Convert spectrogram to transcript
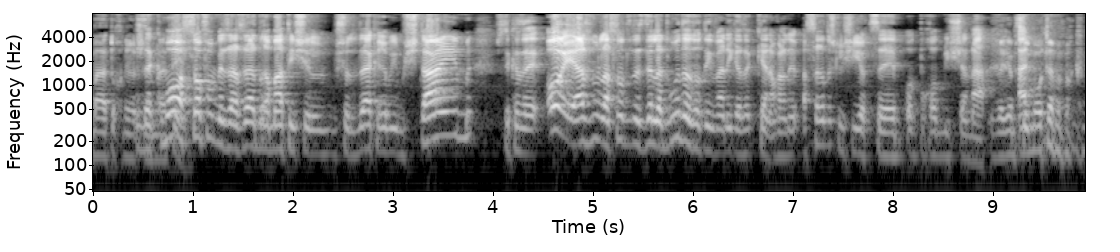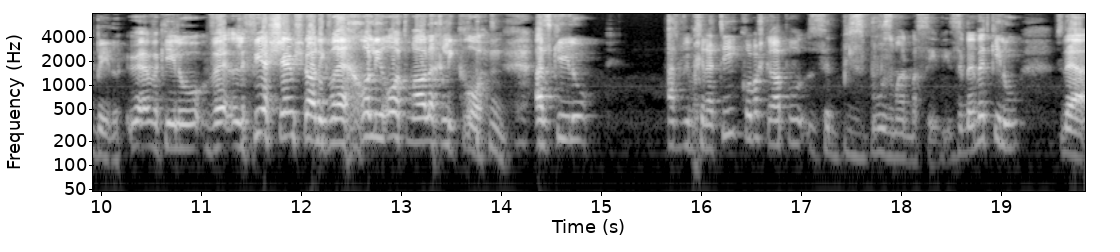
מה התוכניות זה שלהם. כמו לעתיד. הסוף המזעזע הדרמטי של שודדי הקרבים 2 שזה כזה אוי העזנו לעשות את זה לדמות הזאת ואני כזה כן אבל הסרט השלישי יוצא עוד פחות משנה. וגם סיימו אותם במקביל. וכאילו ולפי השם שלו אני כבר יכול לראות מה הולך לקרות אז כאילו אז מבחינתי כל מה שקרה פה זה בזבוז זמן מסיבי זה באמת כאילו אתה יודע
